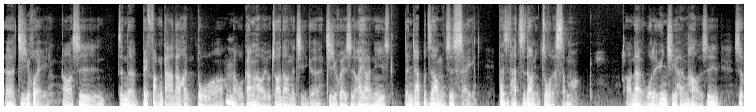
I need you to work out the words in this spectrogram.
呃机会哦，是真的被放大到很多，哦。嗯，那我刚好有抓到那几个机会是，哎呀，你人家不知道你是谁，但是他知道你做了什么，哦，那我的运气很好是，是是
